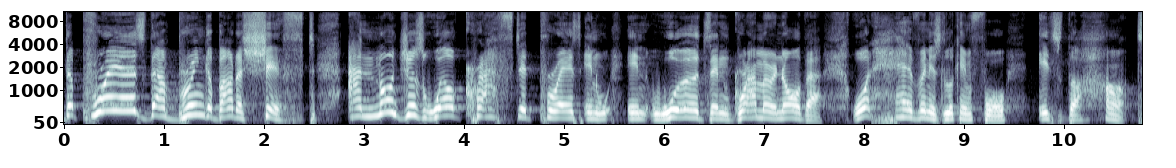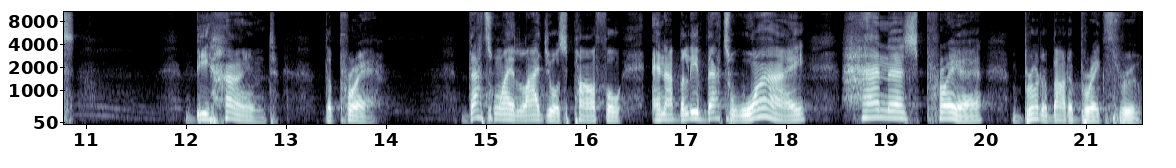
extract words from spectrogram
the prayers that bring about a shift are not just well crafted prayers in, in words and grammar and all that. What heaven is looking for is the heart behind the prayer. That's why Elijah was powerful. And I believe that's why Hannah's prayer brought about a breakthrough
